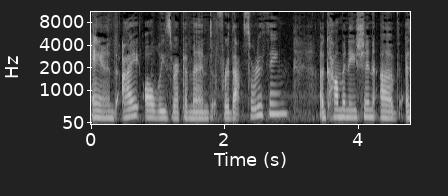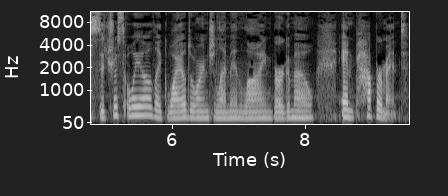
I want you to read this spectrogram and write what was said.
And I always recommend for that sort of thing a combination of a citrus oil like wild orange, lemon, lime, bergamot, and peppermint.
